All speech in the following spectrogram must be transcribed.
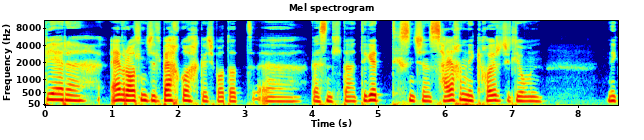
Би амар олон жил байхгүй байх гэж бодоод байсан л та. Тэгээд тэгсэн чинь саяхан нэг 2 жилийн өмнө нэг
